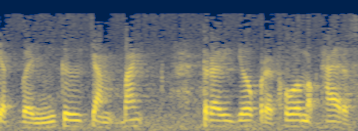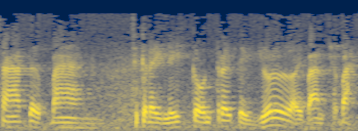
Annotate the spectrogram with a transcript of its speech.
ចិត្តវិញគឺចាំបាច់ត្រូវយកប្រធัวមកថែរក្សាទៅបានសេចក្តីនេះកូនត្រូវទៅយល់ឲ្យបានច្បាស់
